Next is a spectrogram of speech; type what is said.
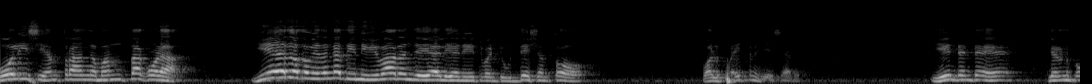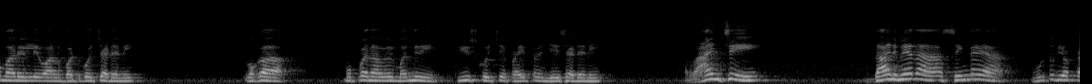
పోలీసు యంత్రాంగం అంతా కూడా ఏదో ఒక విధంగా దీన్ని వివాదం చేయాలి అనేటువంటి ఉద్దేశంతో వాళ్ళు ప్రయత్నం చేశారు. ఏంటంటే కిరణ్ కుమార్ వెళ్ళి వాళ్ళని పట్టుకొచ్చాడని ఒక ముప్పై నలభై మందిని తీసుకొచ్చే ప్రయత్నం చేశాడని రాంచి దాని మీద సింగయ్య మృతుడి యొక్క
